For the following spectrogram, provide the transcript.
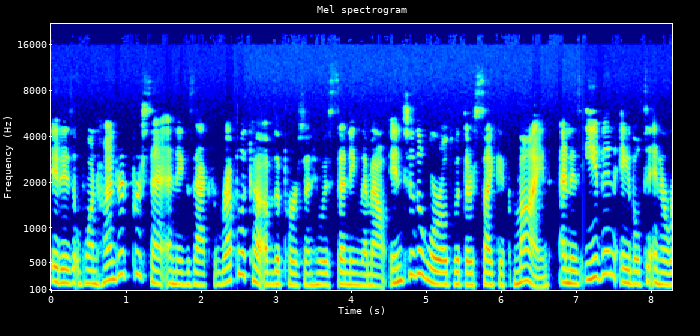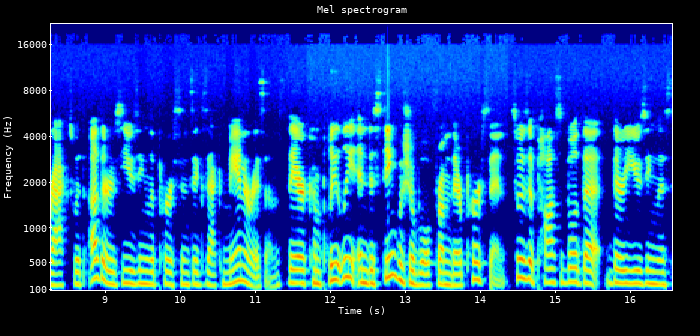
It is 100% an exact replica of the person who is sending them out into the world with their psychic mind and is even able to interact with others using the person's exact mannerisms. They are completely indistinguishable from their person. So is it possible that they're using this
